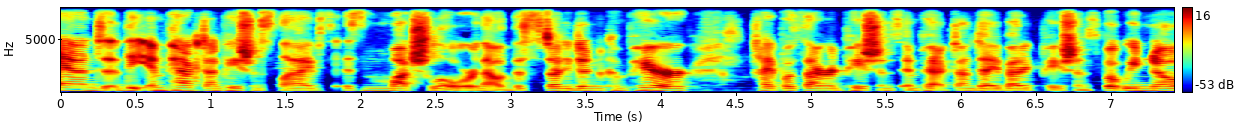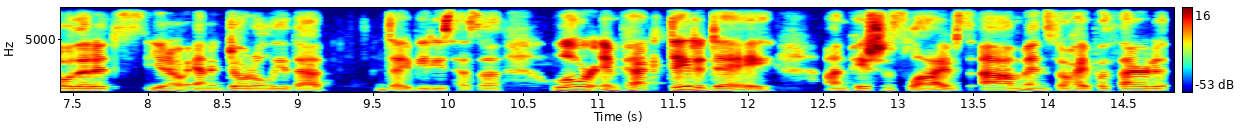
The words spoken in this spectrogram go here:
and the impact on patients' lives is much lower. Now, the study didn't compare hypothyroid patients' impact on diabetic patients, but we know that it's, you know, anecdotally that diabetes has a lower impact day to day on patients' lives. Um, and so, hypothyroid,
